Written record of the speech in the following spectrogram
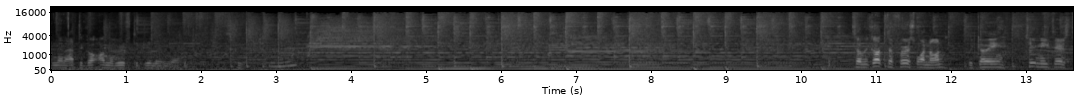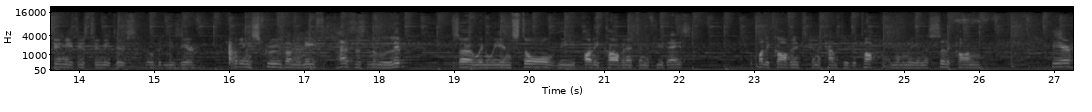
and then I have to go on the roof to drill in the screw. So we got the first one on. We're going two meters, two meters, two meters, a little bit easier. Putting screws underneath. It has this little lip. So when we install the polycarbonate in a few days, the polycarbonate is going to come to the top and then we're going to silicon here.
